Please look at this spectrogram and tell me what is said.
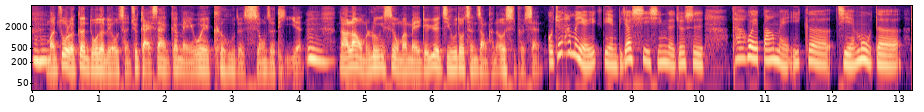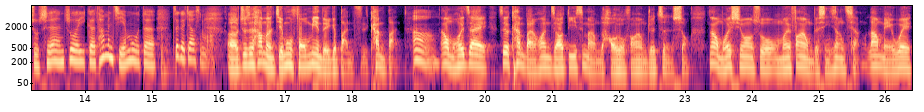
嗯我们做了更多的流程，去改善跟每一位客户的使用者体验。嗯，那让我们录音室，我们每个月几乎都成长可能二十 percent。我觉得他们有一点比较细心的，就是他会帮每一个节目的主持人做一个他们节目的这个叫什么？呃，就是他们节目封面的一个板子看板。嗯，那我们会在这个看板的话，你只要第一次买我们的好友方案，我们就会赠送。那我们会希望说，我们会放在我们的形象墙，让每一位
